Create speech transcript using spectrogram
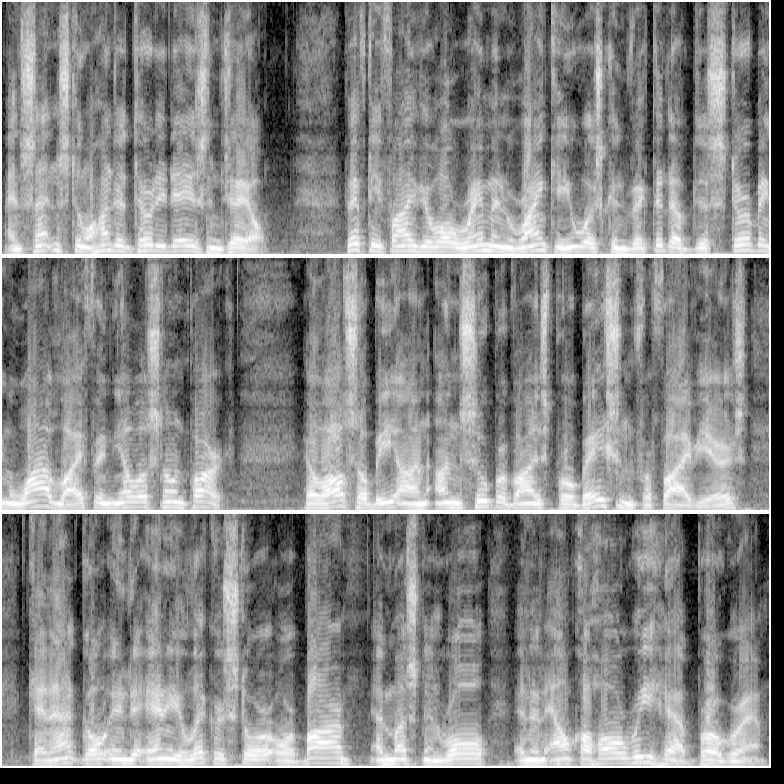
and sentenced to 130 days in jail. 55 year old Raymond Reinke was convicted of disturbing wildlife in Yellowstone Park. He'll also be on unsupervised probation for five years, cannot go into any liquor store or bar, and must enroll in an alcohol rehab program.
